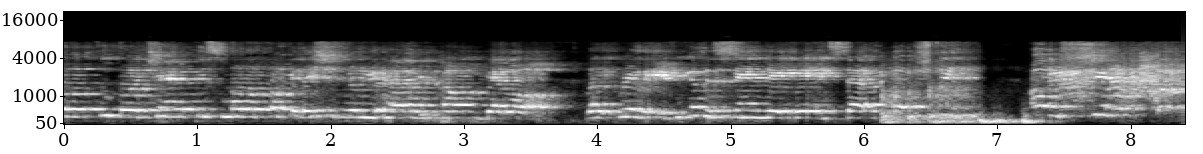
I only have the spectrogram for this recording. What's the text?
to chance this motherfucker, they should really have him come get off. Like, really, if you're gonna stand there getting stabbed, oh shit, oh shit,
